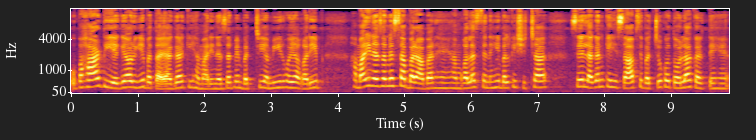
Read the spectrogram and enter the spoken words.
उपहार दिए गए और ये बताया गया कि हमारी नज़र में बच्ची अमीर हो या गरीब हमारी नज़र में सब बराबर हैं। हम गलत से नहीं बल्कि शिक्षा से लगन के हिसाब से बच्चों को तोला करते हैं।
